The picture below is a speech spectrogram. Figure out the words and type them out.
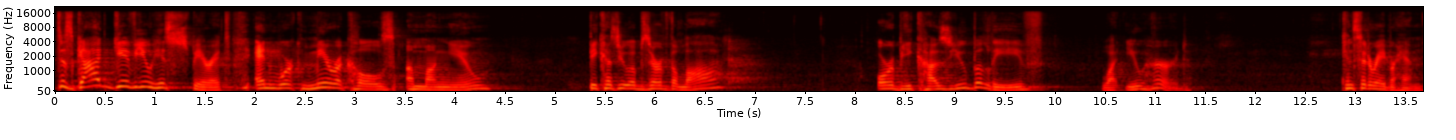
Does God give you His Spirit and work miracles among you because you observe the law or because you believe what you heard? Consider Abraham.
